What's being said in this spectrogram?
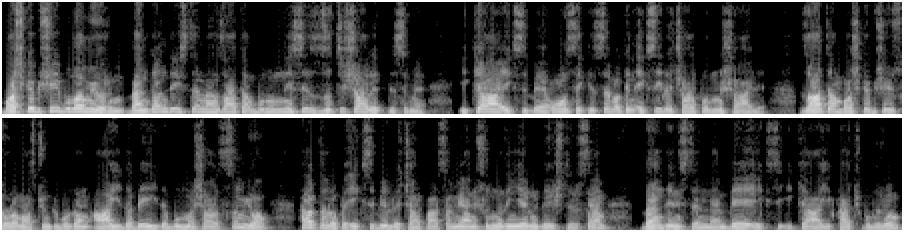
Başka bir şey bulamıyorum. Benden de istenen zaten bunun nesi? Zıt işaretlisi mi? 2a eksi b 18 ise bakın eksiyle çarpılmış hali. Zaten başka bir şey soramaz. Çünkü buradan a'yı da b'yi de bulma şansım yok. Her tarafı eksi 1 ile çarparsam yani şunların yerini değiştirirsem benden istenilen b eksi 2a'yı kaç bulurum?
